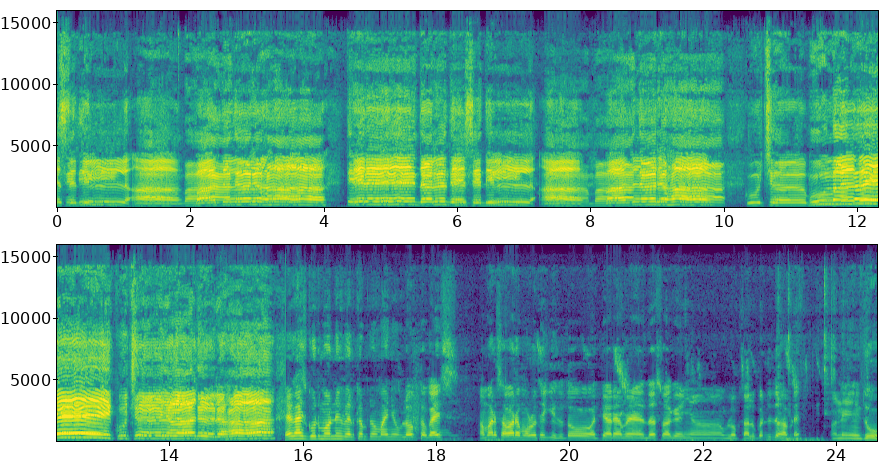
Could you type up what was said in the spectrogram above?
देश दिल आबाद रहा तेरे दर्द से दिल आबाद रहा कुछ भूल गए कुछ याद रहा hey guys good morning welcome to my new vlog તો ગાઈસ અમારે સવારે મોડું થઈ ગયું હતું તો અત્યારે આપણે દસ વાગે અહીંયા વ્લોગ ચાલુ કરી દીધો આપણે અને જુઓ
